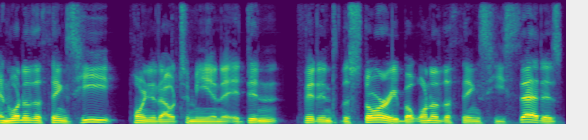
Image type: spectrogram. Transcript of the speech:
and one of the things he pointed out to me, and it didn't fit into the story, but one of the things he said is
